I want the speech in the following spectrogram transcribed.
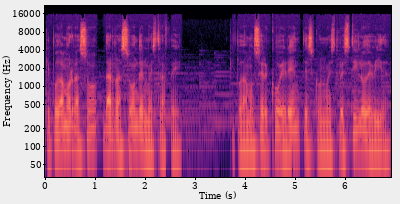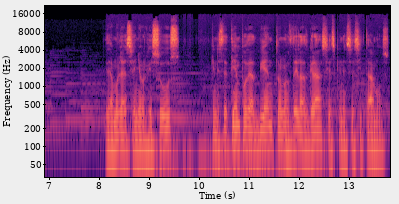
que podamos dar razón de nuestra fe, que podamos ser coherentes con nuestro estilo de vida. Pidámosle al Señor Jesús que en este tiempo de adviento nos dé las gracias que necesitamos,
